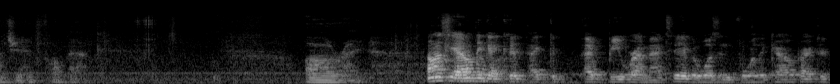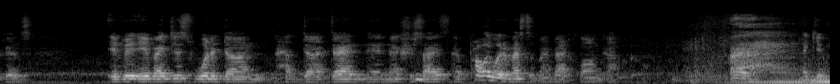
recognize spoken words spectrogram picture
Let your head fall back. All right. Honestly, I don't think I could I could I'd be where I'm at today if it wasn't for the chiropractor because if it, if I just would have done had diet, diet and exercise, I probably would have messed up my back a long time ago. Thank you.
